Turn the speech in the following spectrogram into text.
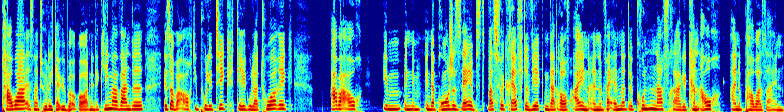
Power ist natürlich der übergeordnete Klimawandel, ist aber auch die Politik, die Regulatorik, aber auch im, in, dem, in der Branche selbst. Was für Kräfte wirken darauf ein? Eine veränderte Kundennachfrage kann auch eine Power sein.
